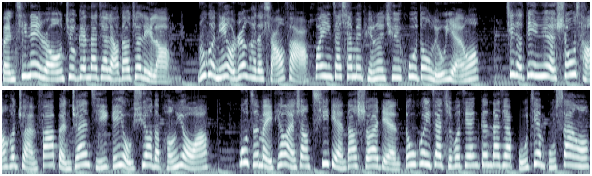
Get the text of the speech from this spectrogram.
本期内容就跟大家聊到这里了。如果您有任何的想法，欢迎在下面评论区互动留言哦。记得订阅、收藏和转发本专辑给有需要的朋友啊。木子每天晚上七点到十二点都会在直播间跟大家不见不散哦。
